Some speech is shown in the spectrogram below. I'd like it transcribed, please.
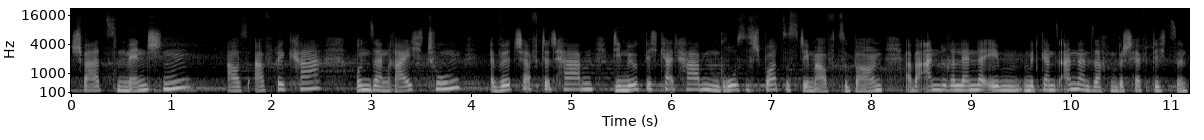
schwarzen Menschen aus Afrika unseren Reichtum erwirtschaftet haben, die Möglichkeit haben, ein großes Sportsystem aufzubauen, aber andere Länder eben mit ganz anderen Sachen beschäftigt sind.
